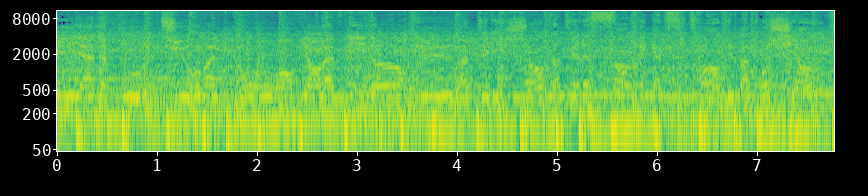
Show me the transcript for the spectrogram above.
Il y a de la pourriture au balcon, enviant la vie d'ordure. Intelligente, intéressante, récalcitrante et pas trop chiante.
